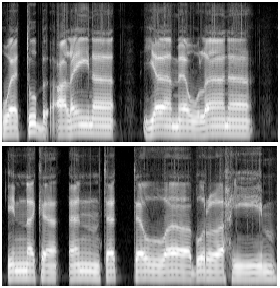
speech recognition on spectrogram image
وتب علينا يا مولانا إنك أنت التواب الرحيم.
